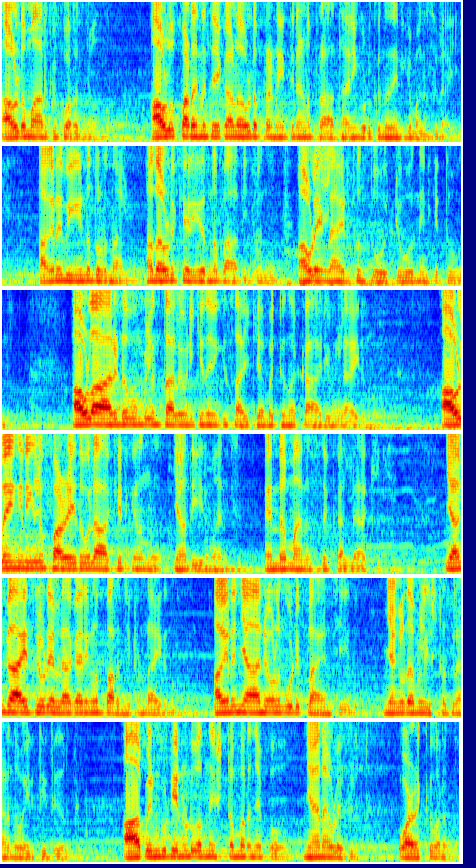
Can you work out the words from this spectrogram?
അവളുടെ മാർക്ക് കുറഞ്ഞു വന്നു. അവൾ പഠനത്തേക്കാൾ അവളുടെ പ്രണയത്തിനാണ് പ്രാധാന്യം കൊടുക്കുന്നത് എനിക്ക് മനസ്സിലായി. അങ്ങനെ വീണ്ടും തുടർന്നാൽ അത് അവളുടെ കരിയറിനെ ബാധിക്കുമെന്നും അവൾ എല്ലായിടത്തും തോറ്റുപോകുമെന്ന് എനിക്ക് തോന്നി. അവൾ ആരുടെ മുമ്പിലും തലവനിക്കുന്ന എനിക്ക് സഹിക്കാൻ പറ്റുന്ന കാര്യമില്ലായിരുന്നു. അവളെ എങ്ങനെയെങ്കിലും പഴയതുപോലെ ആക്കിയെടുക്കണമെന്ന് ഞാൻ തീരുമാനിച്ചു. എന്റെ മനസ്സ് കല്ലാക്കി. ഞാൻ ഗായത്രിയോട് എല്ലാ കാര്യങ്ങളും പറഞ്ഞിട്ടുണ്ടായിരുന്നു. അങ്ങനെ ഞാനും അവളും കൂടി പ്ലാൻ ചെയ്തു. ഞങ്ങൾ തമ്മിൽ ഇഷ്ടത്തിലാണെന്ന് വരുത്തി തീർത്തു. ആ പെൺകുട്ടി എന്നോട് വന്ന് ഇഷ്ടം പറഞ്ഞപ്പോൾ ഞാൻ അവളെ എതിർത്തു. വഴക്ക് പറഞ്ഞു.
